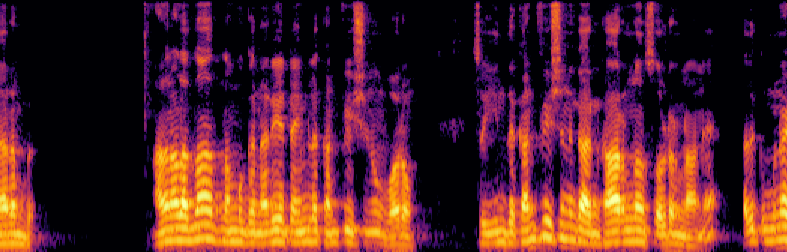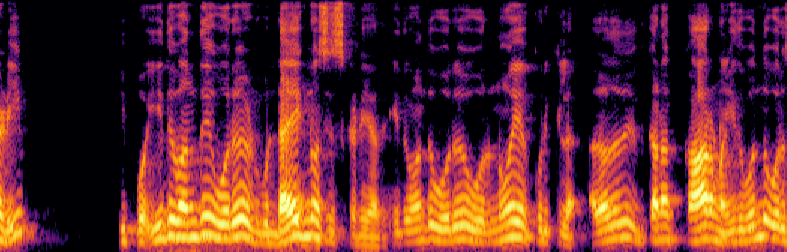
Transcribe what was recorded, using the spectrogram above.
நரம்பு. அதனால தான் நமக்கு நிறைய டைமில் கன்ஃபியூஷனும் வரும். ஸோ இந்த கன்ஃபியூஷனுக்கு காரணம் சொல்கிறேன் நான். அதுக்கு முன்னாடி இப்போ இது வந்து ஒரு டயக்னோசிஸ் கிடையாது. இது வந்து ஒரு ஒரு நோயை குறிக்கல. அதாவது இதுக்கான காரணம் இது வந்து ஒரு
